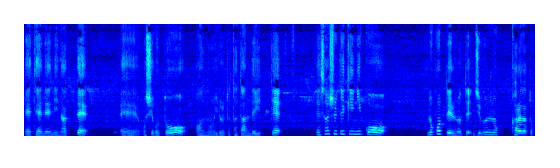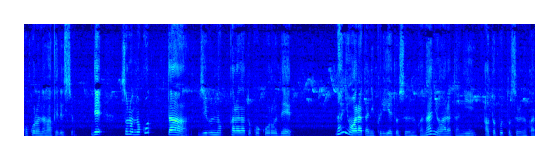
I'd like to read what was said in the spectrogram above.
えー、定年になって、えー、お仕事をあのいろいろと畳んでいってで最終的にこう残っているのって自分の体と心なわけですよ。でその残った自分の体と心で何を新たにクリエイトするのか何を新たにアウトプットするのかっ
